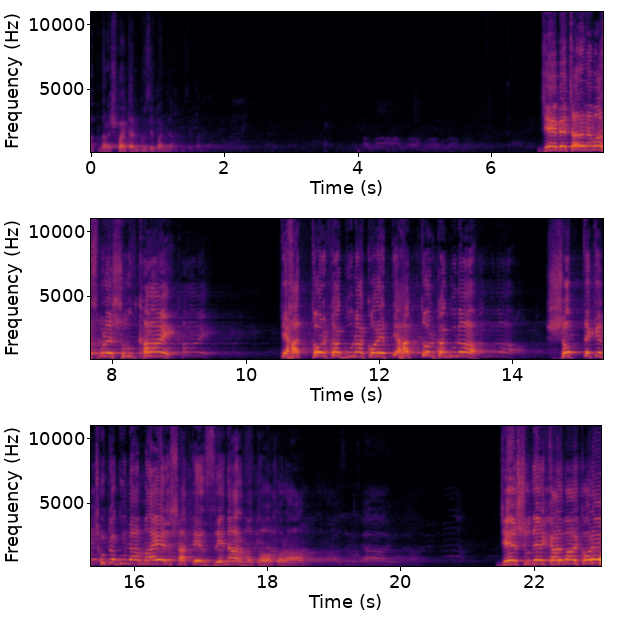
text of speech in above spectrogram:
আপনারা শয়তান খুঁজে পান না। যে বেচারা নামাজ পড়ে সুদ খায়, তেহাত্তরটা গুণা করে, তেহাত্তরটা গুণা। সব থেকে ছোট গুণা মায়ের সাথে জেনার মতো অপরাধ। যে সুদের কারবার করে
